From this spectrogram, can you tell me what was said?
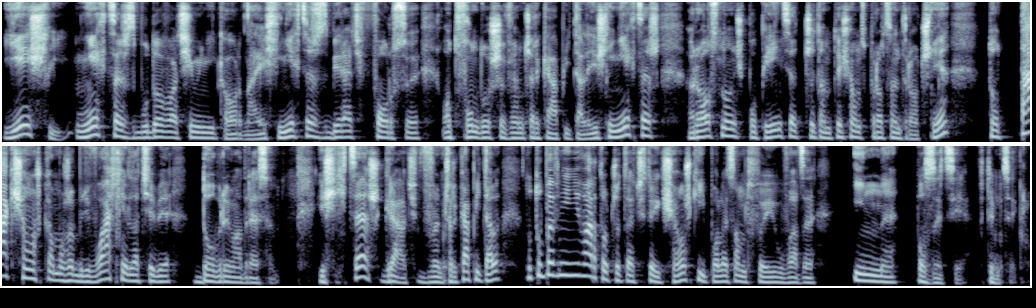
jeśli nie chcesz zbudować unicorna, jeśli nie chcesz zbierać forsy od funduszy venture capital, jeśli nie chcesz rosnąć po 500 czy tam 1000% rocznie, to ta książka może być właśnie dla ciebie dobrym adresem. Jeśli chcesz grać w venture capital, no to pewnie nie warto czytać tej książki i polecam twojej uwadze inne pozycje w tym cyklu.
